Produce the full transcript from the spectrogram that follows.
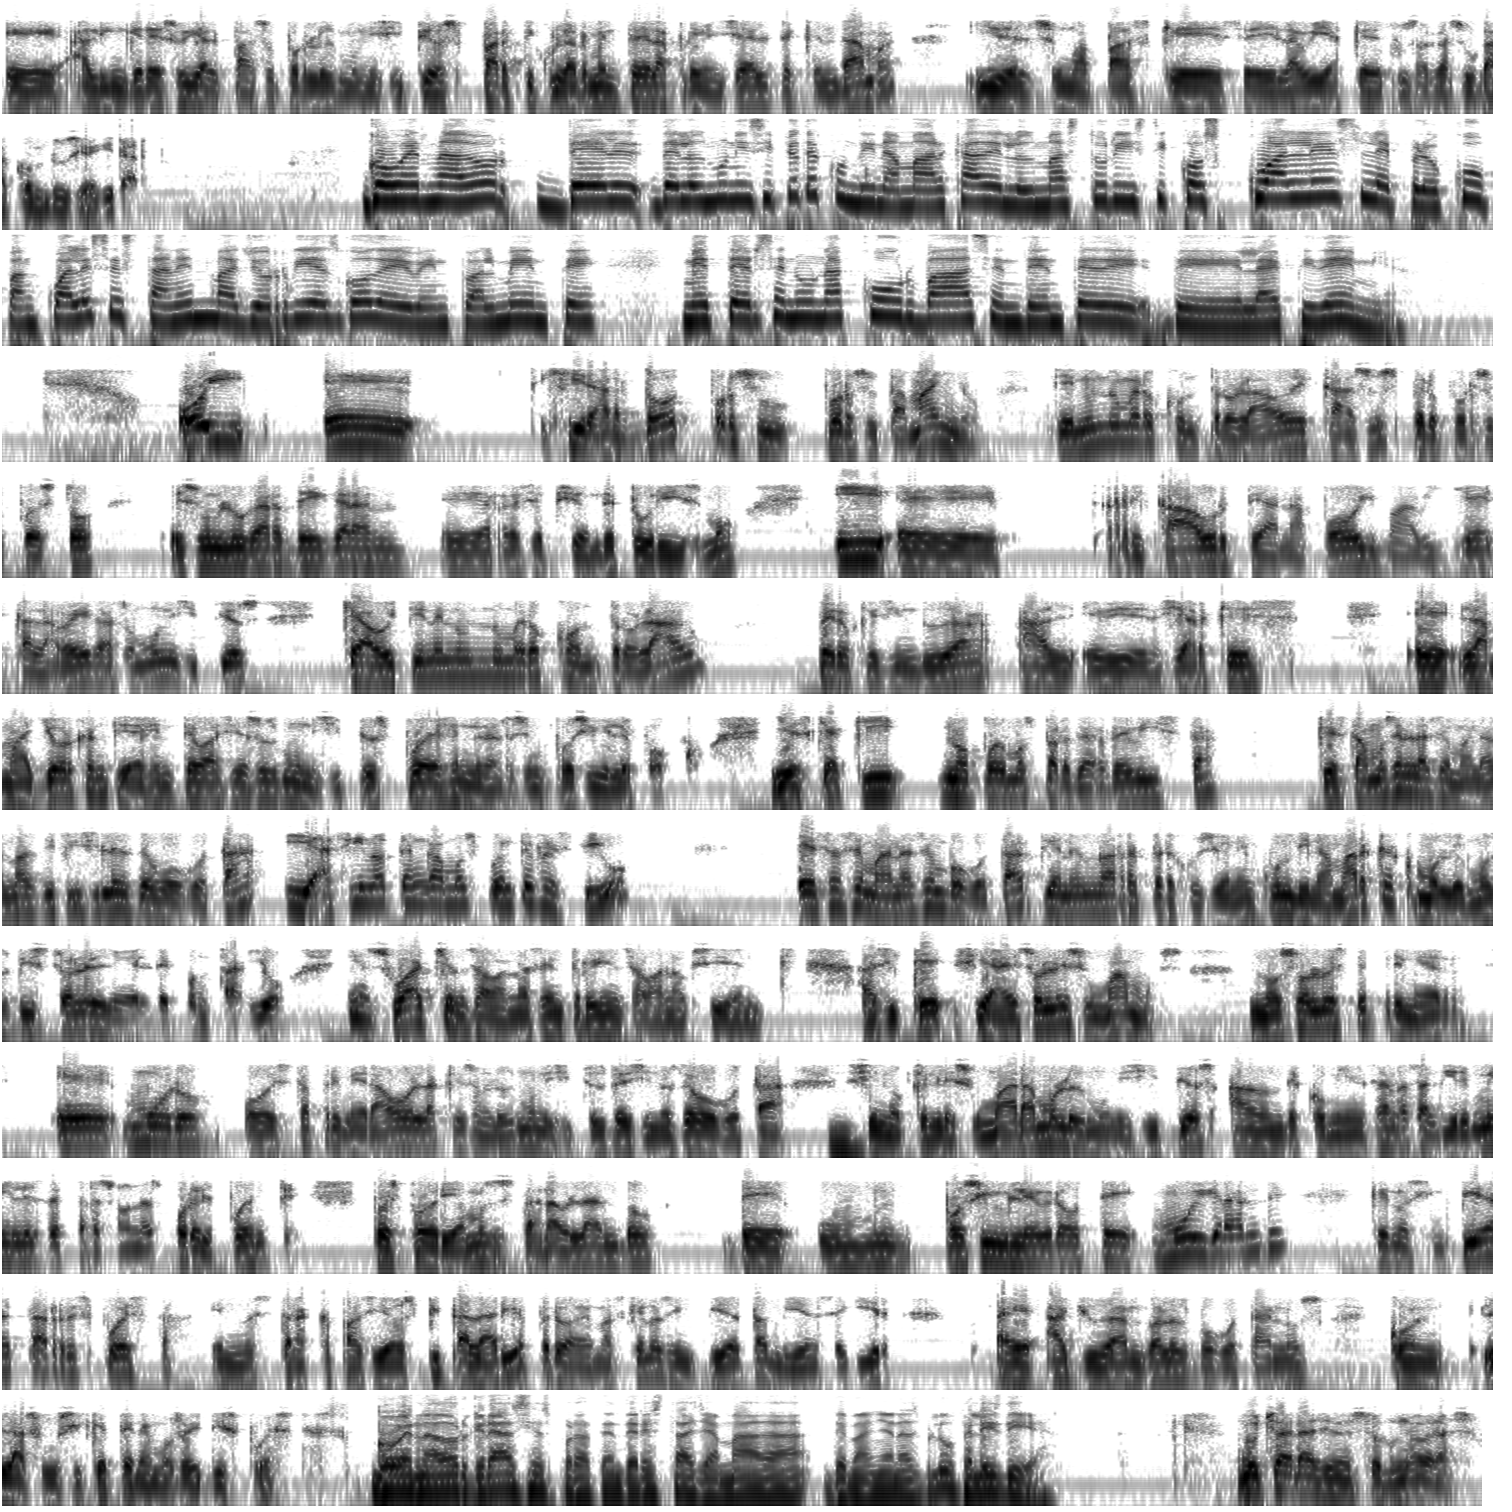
eh, al ingreso y al paso por los municipios, particularmente de la provincia del Tequendama y del Sumapaz, que es eh, la vía que de Fusagasugá conduce a Girardot. Gobernador, de, los municipios de Cundinamarca, de los más turísticos, ¿cuáles le preocupan? ¿Cuáles están en mayor riesgo de eventualmente meterse en una curva ascendente de, la epidemia? Hoy, eh, Girardot, por su, por su tamaño, tiene un número controlado de casos, pero por supuesto es un lugar de gran eh, recepción de turismo y eh, Ricaurte, Anapoima, Villeta, La Vega, son municipios que hoy tienen un número controlado, pero que sin duda al evidenciar que es eh, la mayor cantidad de gente va hacia esos municipios puede generarse un posible foco. Y es que aquí no podemos perder de vista que estamos en las semanas más difíciles de Bogotá y así no tengamos puente festivo, esas semanas en Bogotá tienen una repercusión en Cundinamarca, como lo hemos visto en el nivel de contagio en Suacha, en Sabana Centro y en Sabana Occidente. Así que si a eso le sumamos no solo este primer eh, muro o esta primera ola que son los municipios vecinos de Bogotá, mm. sino que le sumáramos los municipios a donde comienzan a salir miles de personas por el puente, pues podríamos estar hablando de un posible brote muy grande que nos impida dar respuesta en nuestra capacidad hospitalaria, pero además que nos impida también seguir eh, ayudando a los bogotanos con las UCI que tenemos hoy dispuestas. Gobernador, gracias por atender esta llamada de Mañanas Blue. Feliz día. Muchas gracias, Néstor. Un abrazo.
